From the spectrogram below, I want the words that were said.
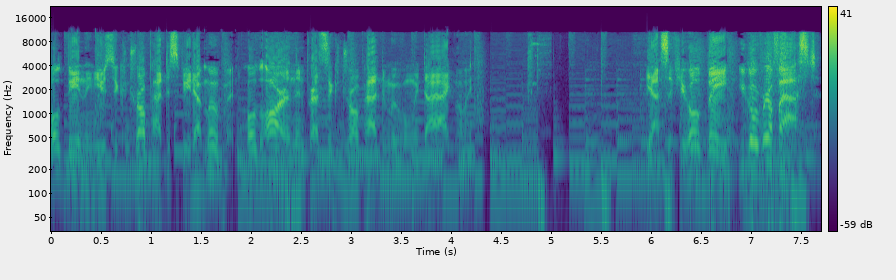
Hold B and then use the control pad to speed up movement. Hold R and then press the control pad to move only diagonally. Yes, if you hold B, you go real fast!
